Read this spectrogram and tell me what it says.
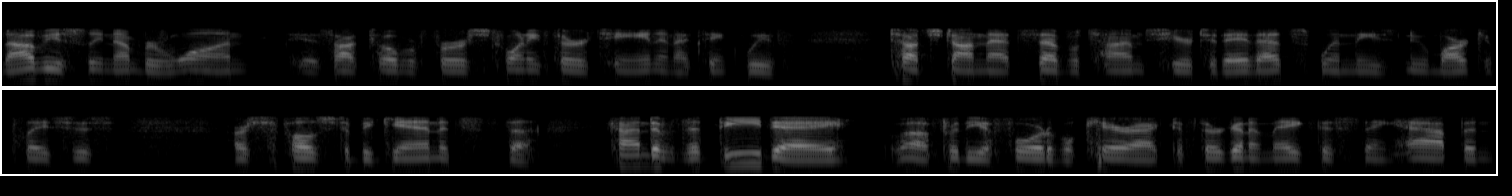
And obviously, number one is October 1st, 2013, and I think we've touched on that several times here today. That's when these new marketplaces are supposed to begin. It's the kind of the D-Day uh, for the Affordable Care Act. If they're going to make this thing happen,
